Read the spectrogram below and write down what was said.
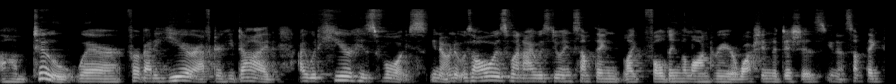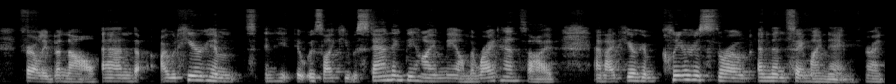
um, too, where for about a year after he died, I would hear his voice, you know, and it was always when I was doing something like folding the laundry or washing the dishes, you know, something fairly banal. And I would hear him, and he, it was like he was standing behind me on the right hand side, and I'd hear him clear his throat and then say my name, right?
